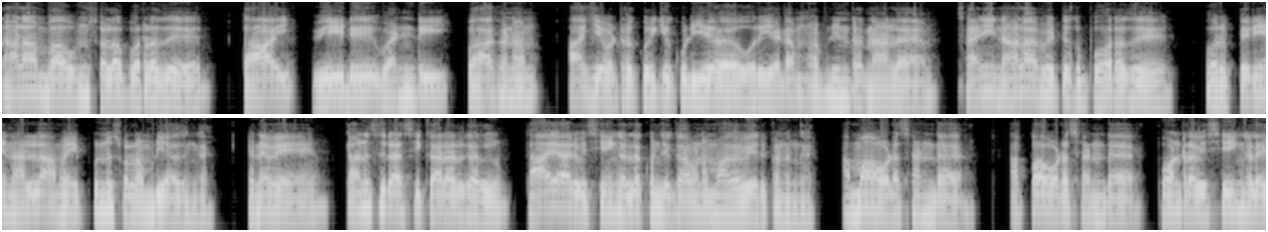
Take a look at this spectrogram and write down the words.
நாலாம் பாவம் சொல்லப்படுறது தாய் வீடு வண்டி வாகனம் ஆகியவற்றை குறிக்கக்கூடிய ஒரு இடம் அப்படின்றனால சனி நாலாம் வீட்டுக்கு போகிறது ஒரு பெரிய நல்ல அமைப்புன்னு சொல்ல முடியாதுங்க. எனவே தனுசு ராசிக்காரர்கள் தாயார் விஷயங்கள்ல கொஞ்சம் கவனமாகவே இருக்கணுங்க. அம்மாவோட சண்டை அப்பாவோட சண்டை போன்ற விஷயங்களை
